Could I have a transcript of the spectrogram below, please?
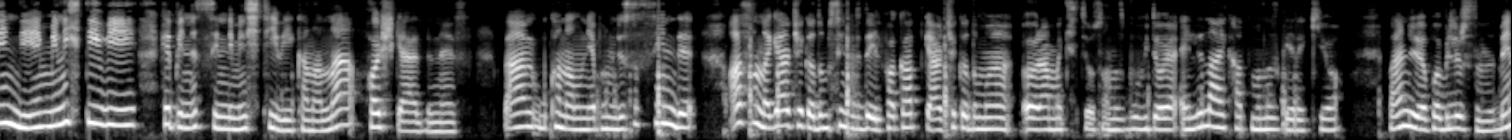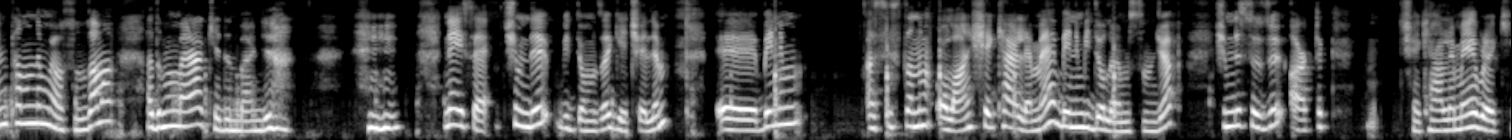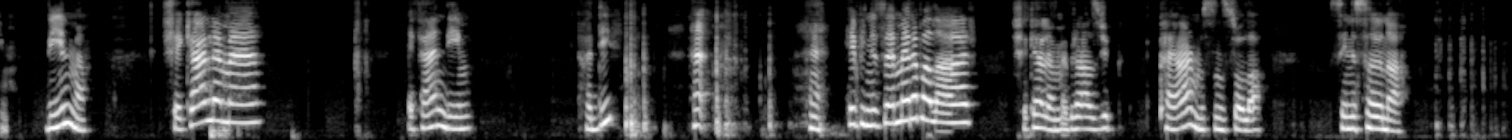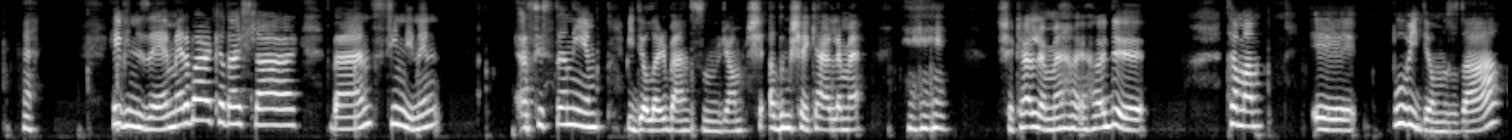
Cindy Miniş TV. Hepiniz Cindy Miniş TV kanalına hoş geldiniz. Ben bu kanalın yapımcısı Cindy. Aslında gerçek adım Cindy değil fakat gerçek adımı öğrenmek istiyorsanız bu videoya 50 like atmanız gerekiyor. Bence yapabilirsiniz. Beni tanımlamıyorsunuz ama adımı merak edin bence. Neyse şimdi videomuza geçelim. Ee, benim asistanım olan Şekerleme benim videolarımı sunacak. Şimdi sözü artık Şekerlemeye bırakayım. Değil mi? Şekerleme. Efendim. Hadi. Heh. Heh. Hepinize merhabalar. Şekerleme birazcık kayar mısın sola? Seni sağına. Heh. Hepinize merhaba arkadaşlar. Ben Cindy'nin asistanıyım. Videoları ben sunacağım. Adım Şekerleme. Şekerleme hadi. Tamam. Ee, bu videomuzda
